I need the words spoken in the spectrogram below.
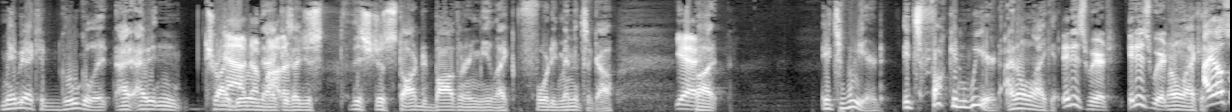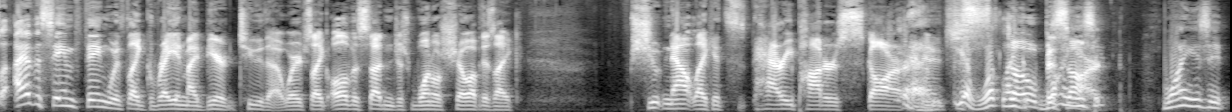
Maybe I could Google it. I, I didn't try nah, doing that because I just this just started bothering me like forty minutes ago. Yeah, but it's weird. It's fucking weird. I don't like it. It is weird. It is weird. I don't like it. I also I have the same thing with like gray in my beard too, though, where it's like all of a sudden just one will show up. There's like shooting out like it's Harry Potter's scar, yeah. and it's yeah. What like so bizarre. Why is, it, why is it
